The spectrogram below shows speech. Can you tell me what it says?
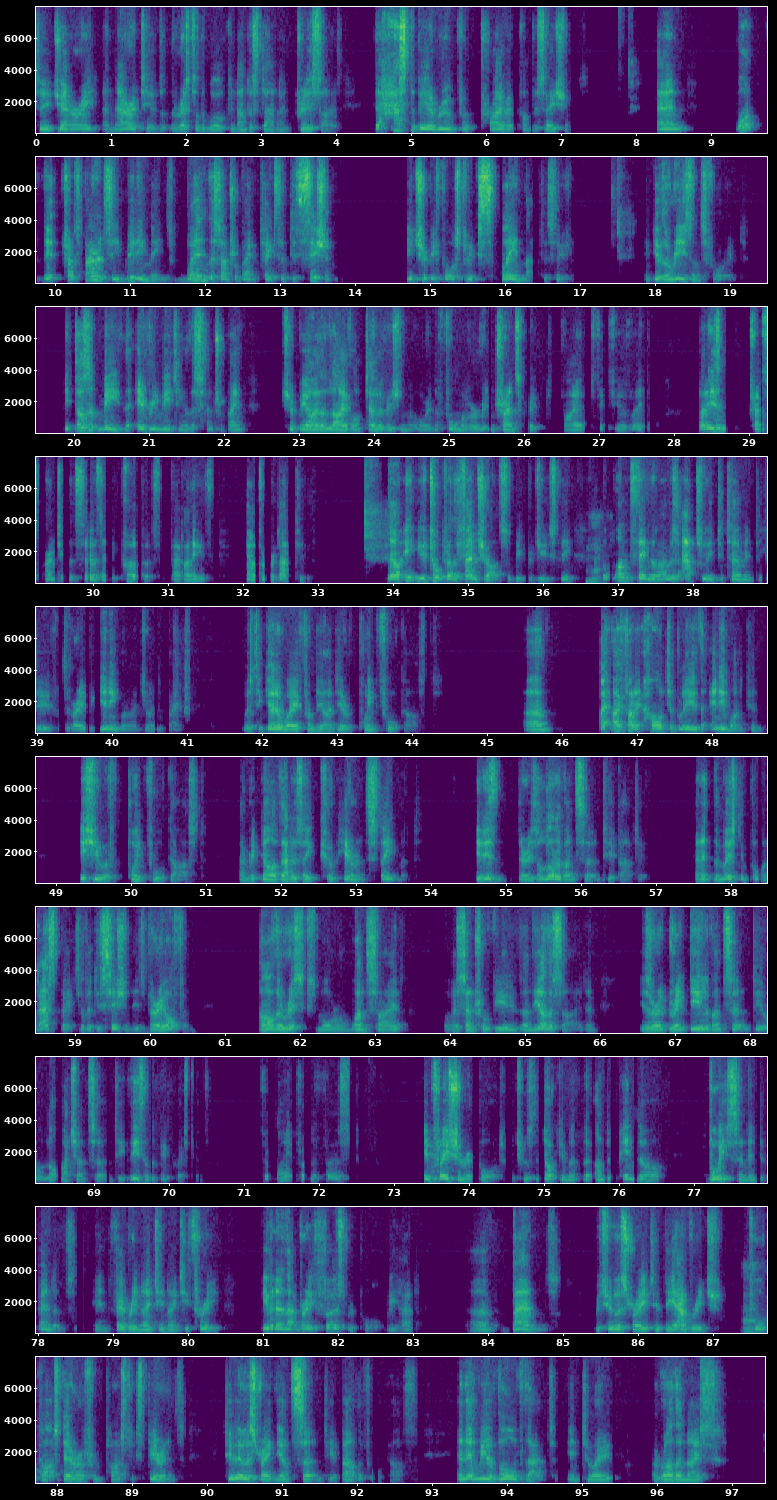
to generate a narrative that the rest of the world can understand and criticize. There has to be a room for private conversations. And what the transparency really means when the central bank takes a decision, it should be forced to explain that decision and give the reasons for it. It doesn't mean that every meeting of the central bank should be either live on television or in the form of a written transcript five, six years later. That isn't transparency that serves any purpose. In fact, I think it's counterproductive. Now, it, you talked about the fan charts that we produced. The, mm -hmm. the one thing that I was absolutely determined to do from the very beginning when I joined the bank was to get away from the idea of point forecasts. Um, I, I find it hard to believe that anyone can issue a point forecast and regard that as a coherent statement. It isn't. There is a lot of uncertainty about it. And the most important aspect of a decision is very often are the risks more on one side of a central view than the other side? And is there a great deal of uncertainty or not much uncertainty? These are the big questions. So, right from the first inflation report, which was the document that underpinned our voice and independence in February 1993. Even in that very first report, we had um, bands which illustrated the average mm. forecast error from past experience to illustrate the uncertainty about the forecast. And then we evolved that into a, a rather nice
